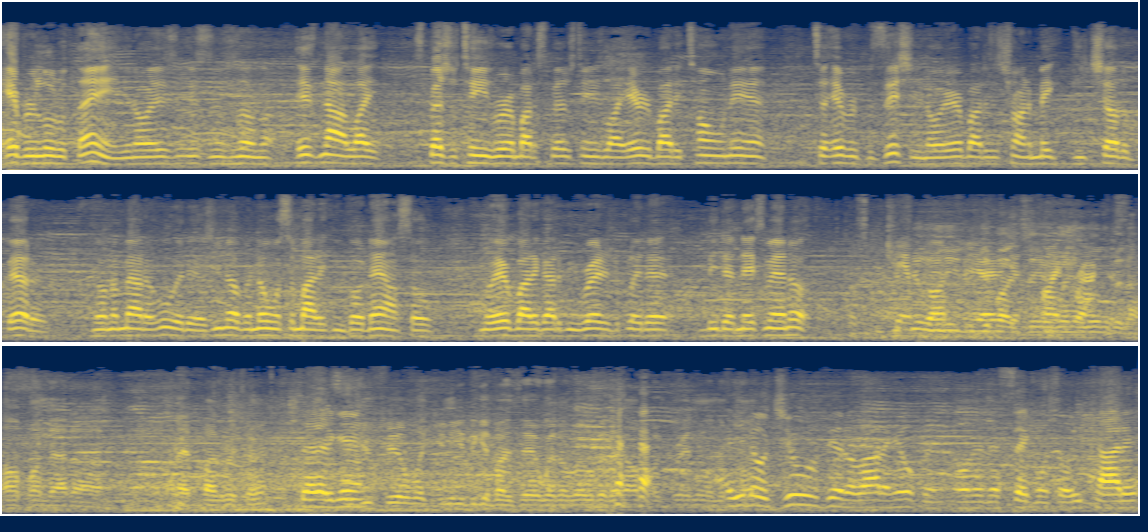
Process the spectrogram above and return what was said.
every little thing. You know, it's it's, it's, not, like special teams worrying about the special teams. Like everybody tone in to every position. You know, everybody's just trying to make each other better. You know, no matter who it is, you never know when somebody can go down. So, you know, everybody got to be ready to play that, be that next man up. What's the Do you feel gone you need to give Isaiah Wynn a little bit of help on that, uh, that punt return? Say that Do again. you feel like you need to give Isaiah Wynn a little bit of help with Brandon on the You know. Jules did a lot of helping on that second one, so he caught it.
